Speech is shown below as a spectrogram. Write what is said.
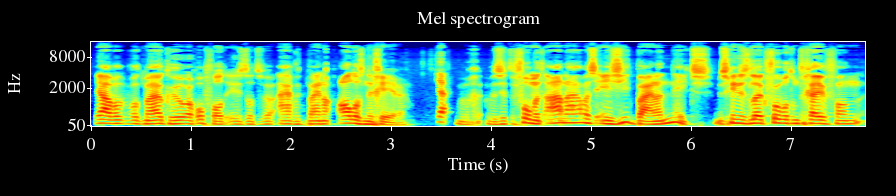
ja, wat, wat mij ook heel erg opvalt, is dat we eigenlijk bijna alles negeren. Ja. We, we zitten vol met aannames en je ziet bijna niks. Misschien is het een leuk voorbeeld om te geven van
